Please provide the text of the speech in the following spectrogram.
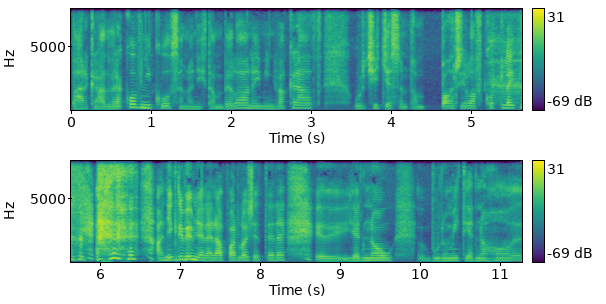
párkrát v Rakovníku, jsem na nich tam byla, nejméně dvakrát. Určitě jsem tam pařila v kotli a nikdy by mě nenapadlo, že tedy eh, jednou budu mít jednoho eh,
